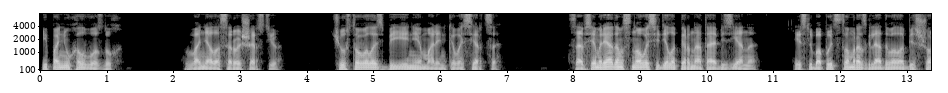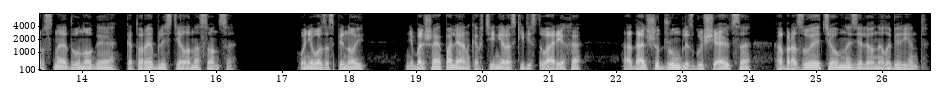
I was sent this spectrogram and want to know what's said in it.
и понюхал воздух. Воняло сырой шерстью. Чувствовалось биение маленького сердца. Совсем рядом снова сидела пернатая обезьяна и с любопытством разглядывала бесшерстное двуногое, которое блестело на солнце. У него за спиной небольшая полянка в тени раскидистого ореха, а дальше джунгли сгущаются, образуя темно-зеленый лабиринт.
